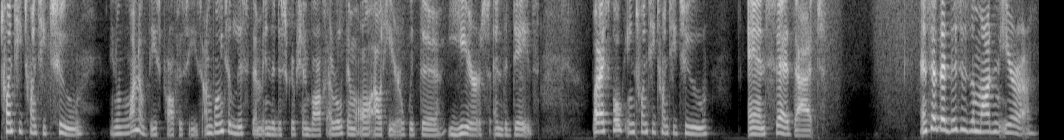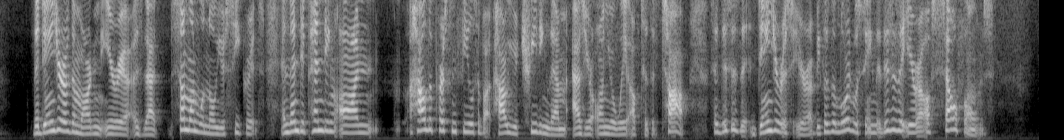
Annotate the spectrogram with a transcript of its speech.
2022 in one of these prophecies. I'm going to list them in the description box. I wrote them all out here with the years and the dates. But I spoke in 2022 and said that and said that this is the modern era. The danger of the modern era is that someone will know your secrets and then depending on how the person feels about how you're treating them as you're on your way up to the top. So this is the dangerous era because the Lord was saying that this is the era of cell phones.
